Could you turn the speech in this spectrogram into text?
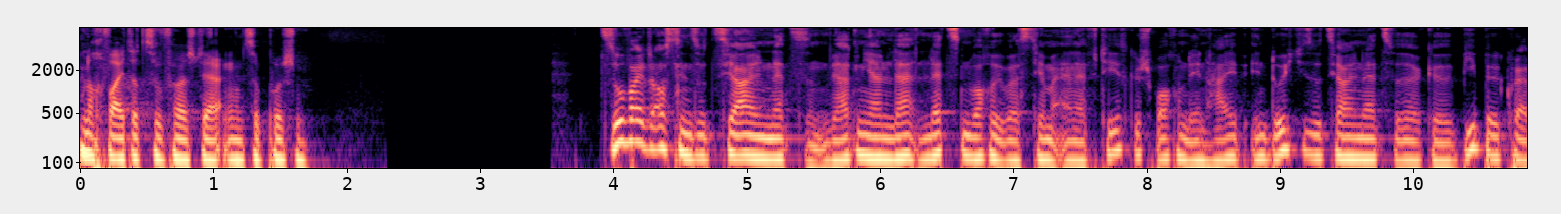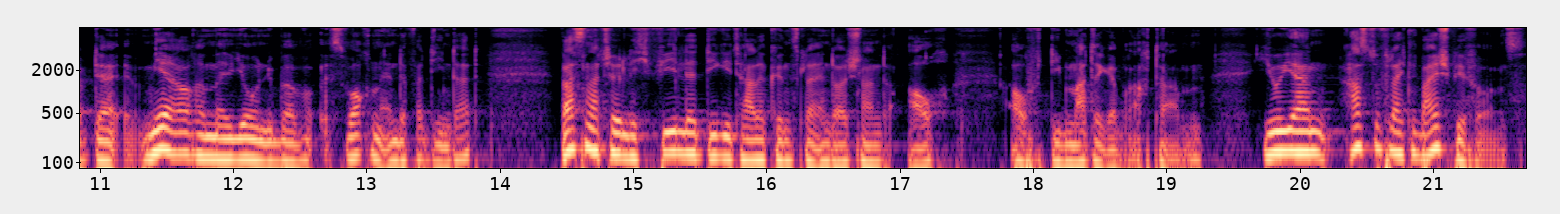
noch weiter zu verstärken und zu pushen. Soweit aus den sozialen Netzen. Wir hatten ja in der letzten Woche über das Thema NFTs gesprochen, den Hype in, durch die sozialen Netzwerke, BeepleCrap, der mehrere Millionen über das Wochenende verdient hat, was natürlich viele digitale Künstler in Deutschland auch auf die Matte gebracht haben. Julian, hast du vielleicht ein Beispiel für uns?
